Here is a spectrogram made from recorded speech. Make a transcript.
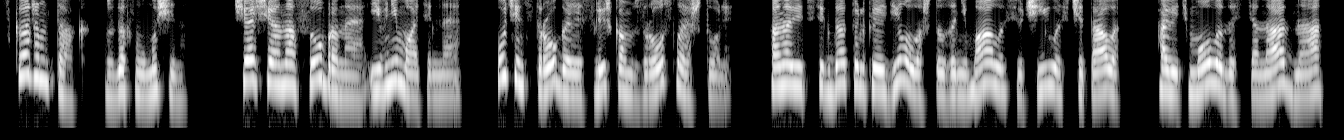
«Скажем так», – вздохнул мужчина. «Чаще она собранная и внимательная, очень строгая и слишком взрослая, что ли. Она ведь всегда только и делала, что занималась, училась, читала. А ведь молодость, она одна.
